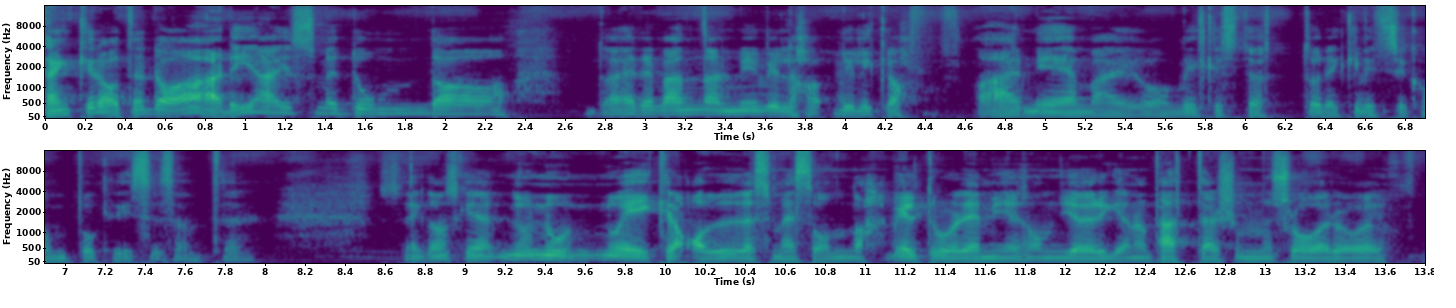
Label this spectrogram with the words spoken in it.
tenke da, at da er det jeg som er dum. Da, da er det vennene mine vil, ha, vil ikke være med meg og vil ikke støtte, og det er ikke vits i å komme på krisesenter. Så det er ganske, nå, nå, nå er ikke alle som er sånn. da. Jeg tro det er mye sånn Jørgen og Petter som slår og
